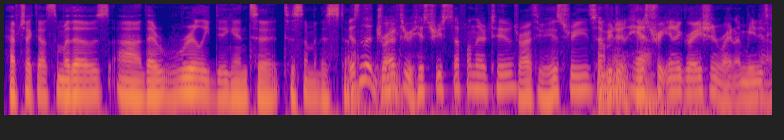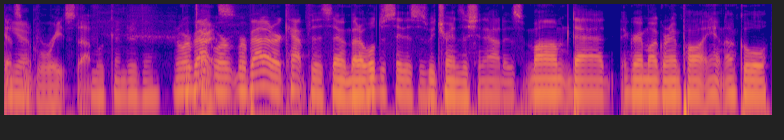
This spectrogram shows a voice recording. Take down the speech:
have checked out some of those uh, that really dig into to some of this stuff. Isn't the drive through history stuff on there too? drive through histories? So if you're doing history integration, right? I mean, it's got Yeah. some great stuff. look under there. And we're about we're, we're about at our cap for this segment, but I will just say this as we transition out: is mom, dad, grandma, grandpa, aunt, uncle.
